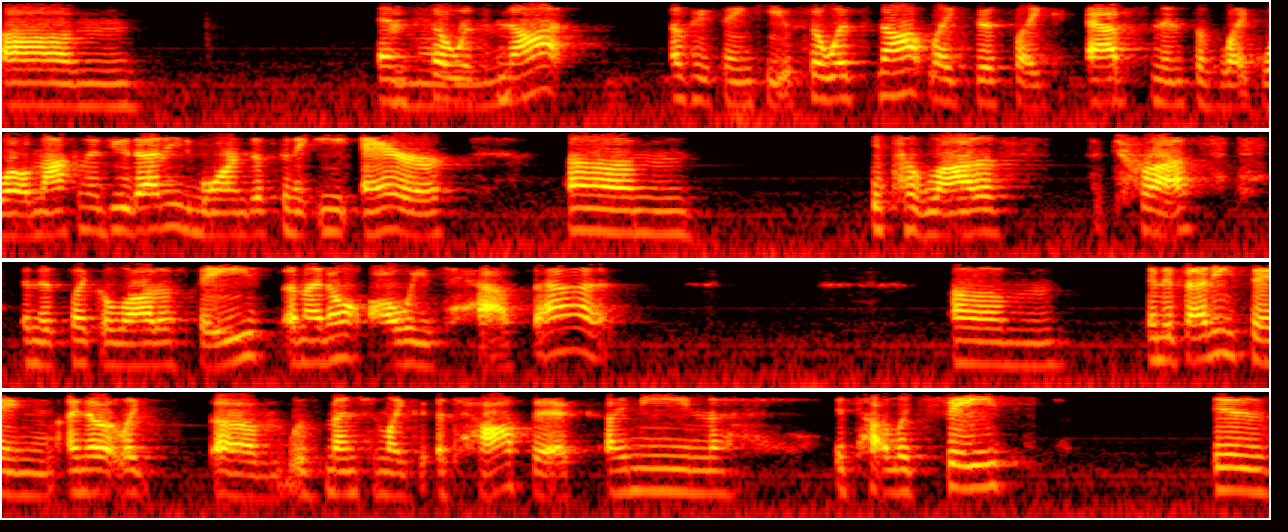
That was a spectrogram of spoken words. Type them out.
Um, and mm-hmm. so it's not okay. Thank you. So it's not like this like abstinence of like, well, I'm not going to do that anymore. I'm just going to eat air. Um, it's a lot of trust and it's like a lot of faith, and I don't always have that. Um, and if anything, I know like um, was mentioned like a topic. I mean, it's how like faith is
